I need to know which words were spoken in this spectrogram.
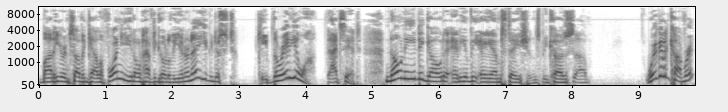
But here in Southern California, you don't have to go to the Internet. You can just keep the radio on. That's it. No need to go to any of the AM stations because uh, we're going to cover it.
